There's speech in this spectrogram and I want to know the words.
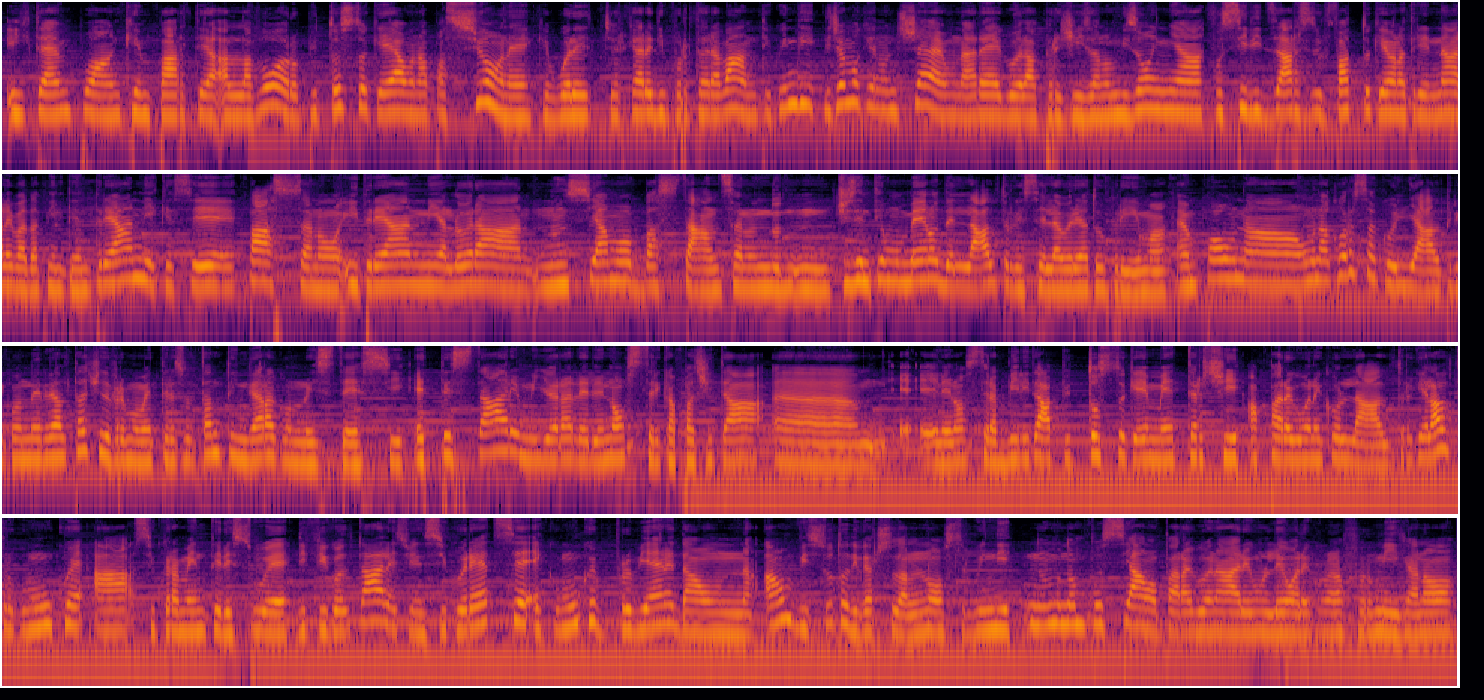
il tempo anche in parte al lavoro piuttosto che ha una passione che vuole cercare di portare avanti. Quindi diciamo che non c'è una regola precisa, non bisogna fossilizzarsi sul fatto che una triennale vada finita in tre anni e che se passano i tre anni allora non siamo abbastanza, non, non, ci sentiamo meno dell'altro che si è laureato prima. È un po' una, una corsa con gli altri, quando in realtà ci dovremmo mettere soltanto in gara con noi stessi e testare e migliorare le nostre capacità eh, e le nostre abilità piuttosto che metterci a paragone con l'altro, che l'altro comunque ha sicuramente le sue difficoltà, le sue insicurezze e comunque proviene da un, ha un vissuto diverso dal nostro, quindi non, non possiamo paragonare un leone con una formica, no?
